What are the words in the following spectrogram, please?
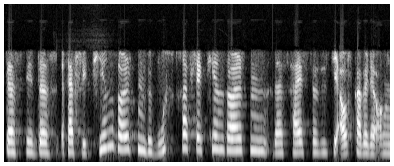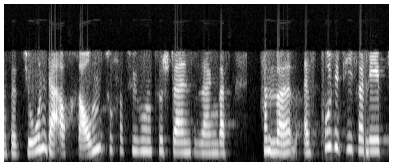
dass wir das reflektieren sollten, bewusst reflektieren sollten. Das heißt, das ist die Aufgabe der Organisation, da auch Raum zur Verfügung zu stellen, zu sagen, was haben wir als positiv erlebt,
